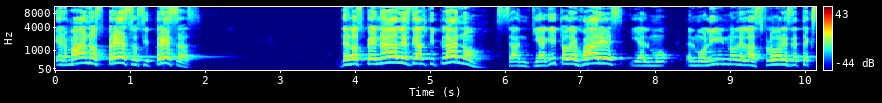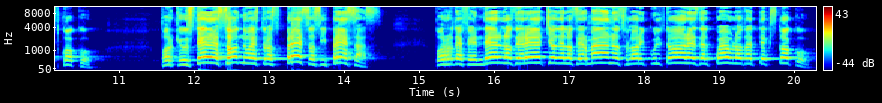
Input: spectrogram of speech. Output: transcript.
hermanos presos y presas, de los penales de Altiplano, Santiaguito de Juárez y el, el Molino de las Flores de Texcoco, porque ustedes son nuestros presos y presas por defender los derechos de los hermanos floricultores del pueblo de Texcoco,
